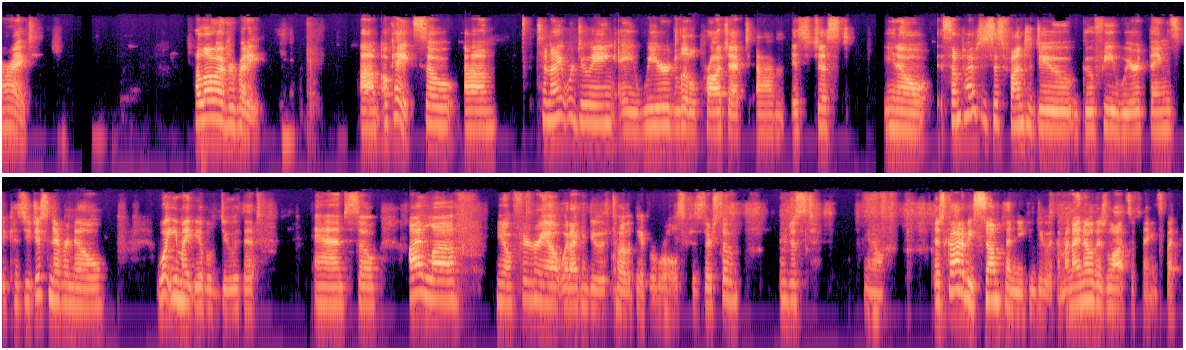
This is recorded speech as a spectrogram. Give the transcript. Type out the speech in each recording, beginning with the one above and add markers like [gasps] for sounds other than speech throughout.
All right. Hello, everybody. Um, okay, so um, tonight we're doing a weird little project. Um, it's just, you know, sometimes it's just fun to do goofy, weird things because you just never know what you might be able to do with it. And so I love, you know, figuring out what I can do with toilet paper rolls because they're so, they're just, you know, there's got to be something you can do with them. And I know there's lots of things, but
